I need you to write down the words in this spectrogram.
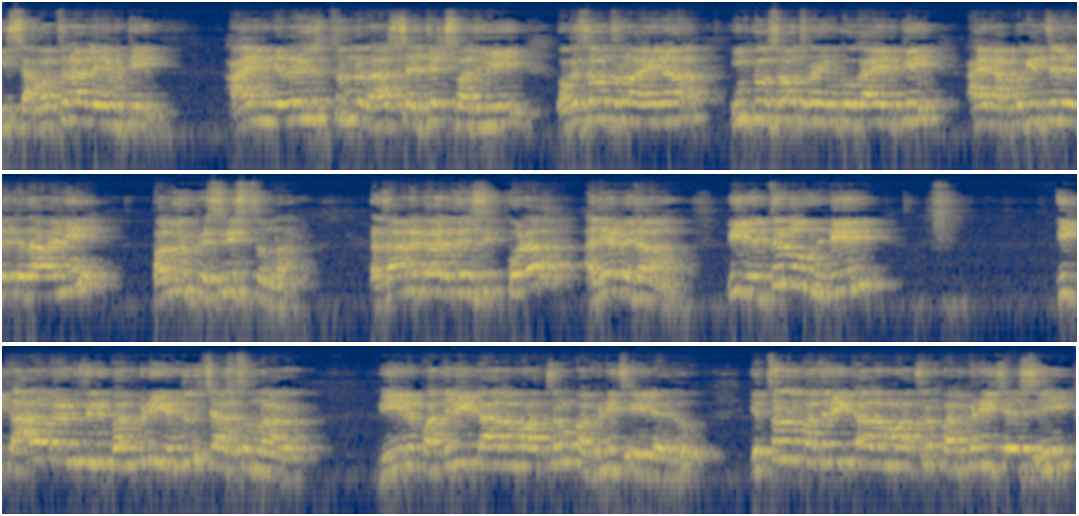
ఈ సంవత్సరాలు ఏమిటి? ఆయన నిర్వహిస్తున్న రాష్ట్ర అధ్యక్ష పదవి ఒక సంవత్సరం ఆయన ఇంకొక సంవత్సరం ఇంకొక ఆయనకి ఆయన అప్పగించలేదు కదా అని పలువురు ప్రశ్నిస్తున్నారు. ప్రధాన కార్యదర్శికి కూడా అదే విధానం. వీరిద్దరూ ఉండి ఈ కాల పరిమితిని పంపిణీ ఎందుకు చేస్తున్నారు? వీరు పదవీ కాలం మాత్రం పంపిణీ చేయలేదు. ఇతరుల పదవీ కాలం మాత్రం పంపిణీ చేసి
